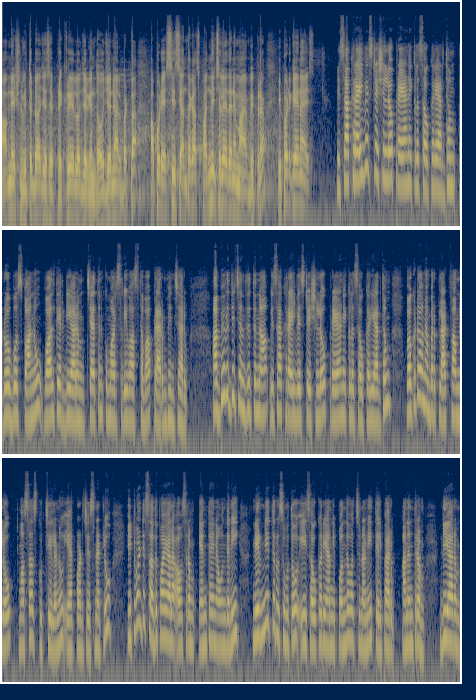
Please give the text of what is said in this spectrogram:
నామినేషన్ విత్డ్రా చేసే ప్రక్రియలో జరిగిన దౌర్జన్యాల పట్ల అప్పుడు ఎస్సీసీ అంతగా స్పందించలేదని మా అభిప్రాయం? ఇప్పటికైనా విశాఖ రైల్వే స్టేషన్లో ప్రయాణికుల సౌకర్యార్థం రోబో స్పాను వాల్తేర్ డిఆర్ఎం చేతన్ కుమార్ శ్రీవాస్తవ ప్రారంభించారు. అభివృద్ధి చెందుతున్న విశాఖ రైల్వే స్టేషన్లో ప్రయాణికుల సౌకర్యార్థం ఒకటో నంబర్ ప్లాట్ఫామ్లో మసాజ్ కుర్చీలను ఏర్పాటు చేసినట్లు ఇటువంటి సదుపాయాల అవసరం ఎంతైనా ఉందని నిర్ణీత రుసుముతో ఈ సౌకర్యాన్ని పొందవచ్చునని తెలిపారు. అనంతరం DRM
